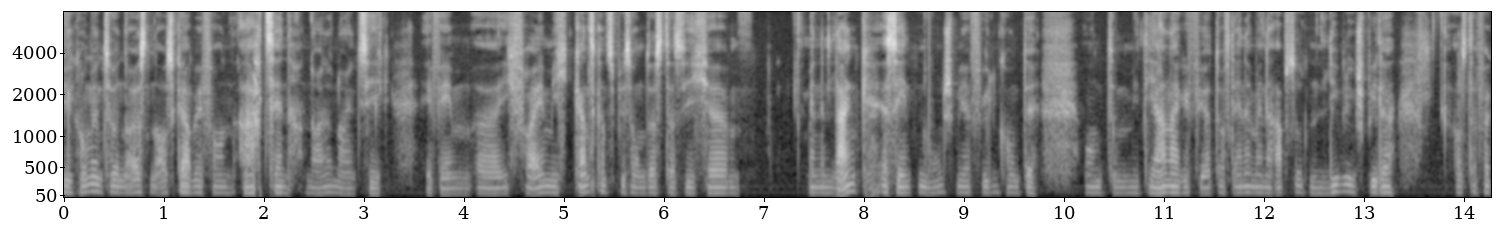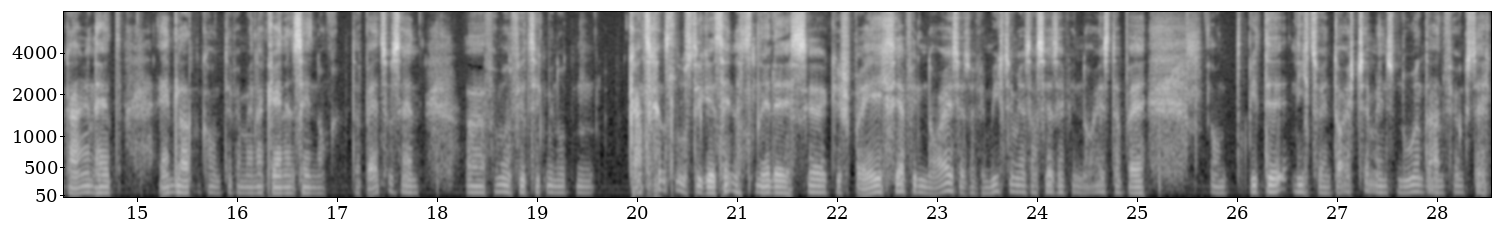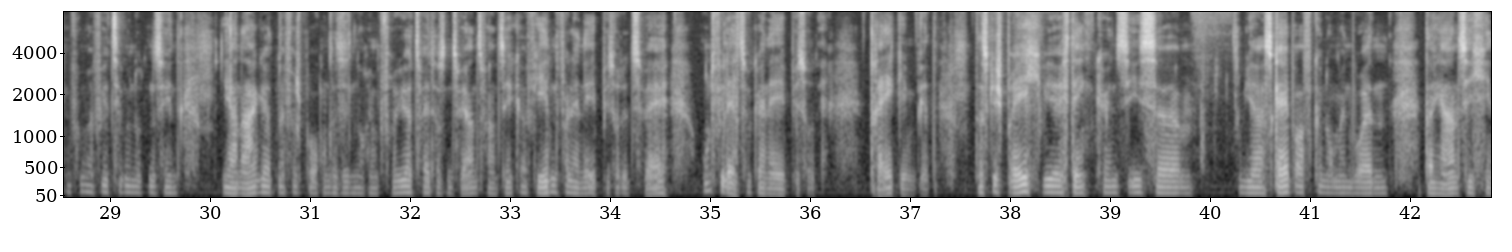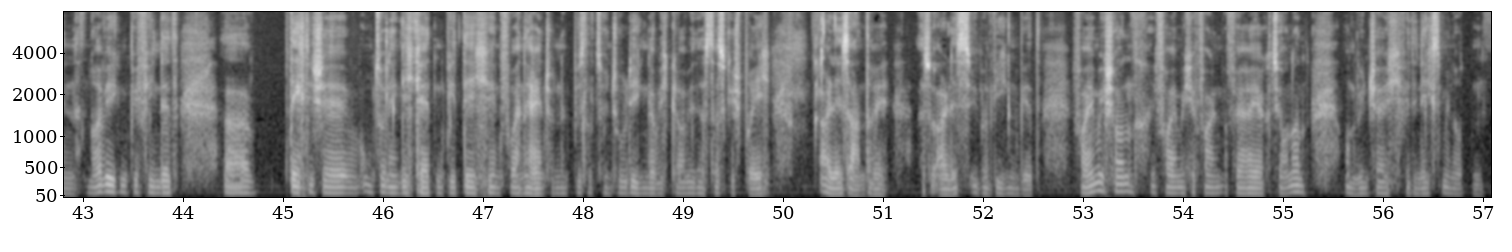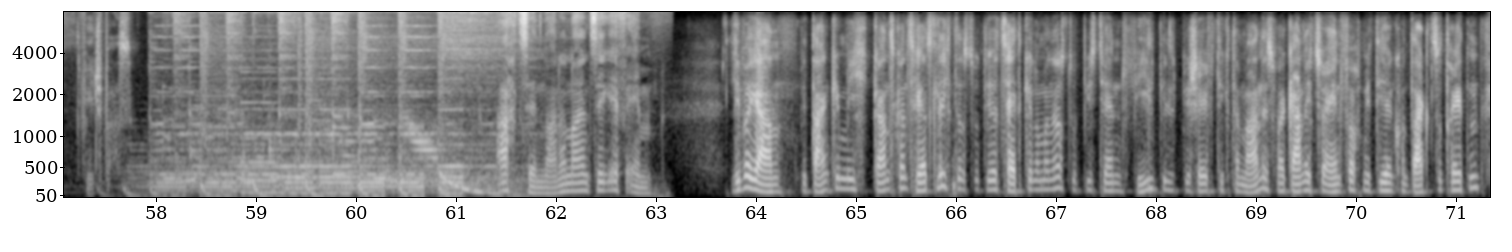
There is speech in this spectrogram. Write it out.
Willkommen zur neuesten Ausgabe von 1899 FM. Äh, ich freue mich ganz, ganz besonders, dass ich ähm, meinen lang ersehnten Wunsch mir erfüllen konnte und mit Jana Gefördorft, einen meiner absoluten Lieblingsspieler aus der Vergangenheit, einladen konnte, bei meiner kleinen Sendung dabei zu sein. 45 äh, Minuten ganz, ganz lustiges, sensationelles äh, Gespräch, sehr viel Neues, also für mich zumindest auch sehr, sehr viel Neues dabei. Und bitte nicht so enttäuscht sein, wenn es nur unter Anführungszeichen 45 Minuten sind. Jan Nagel hat mir versprochen, dass es noch im Frühjahr 2022 auf jeden Fall eine Episode 2 und vielleicht sogar eine Episode 3 geben wird. Das Gespräch, wie ihr euch denken könnt, ist ähm, via Skype aufgenommen worden, da Jan sich in Norwegen befindet. Äh, technische Unzulänglichkeiten bitte ich in vornherein schon ein bisschen zu entschuldigen, aber ich glaube, dass das Gespräch alles andere, also alles überwiegen wird. Ich freue mich schon, ich freue mich auf eure Reaktionen und wünsche euch für die nächsten Minuten viel Spaß. 1899 FM Lieber Jan, bedanke mich ganz, ganz herzlich, dass du dir Zeit genommen hast. Du bist ja ein viel beschäftigter Mann. Es war gar nicht so einfach, mit dir in Kontakt zu treten.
